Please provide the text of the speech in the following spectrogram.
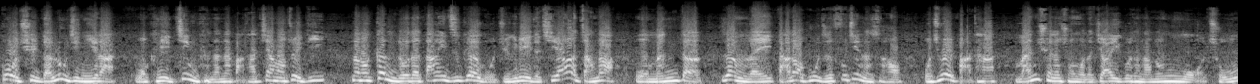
过去的路径依赖，我可以尽可能的把它降到最低。那么更多的，当一只个股，举个例子，七幺二涨到我们的认为达到估值附近的时候，我就会把它完全的从我的交易过程当中抹除。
